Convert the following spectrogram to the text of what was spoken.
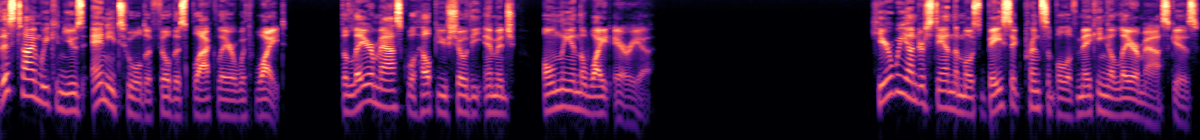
This time we can use any tool to fill this black layer with white. The layer mask will help you show the image only in the white area. Here we understand the most basic principle of making a layer mask is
